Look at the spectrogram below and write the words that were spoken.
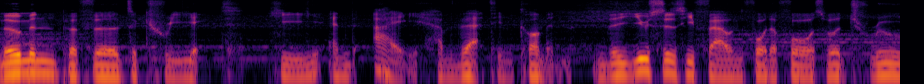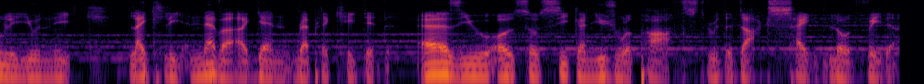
Momin preferred to create. He and I have that in common. The uses he found for the Force were truly unique, likely never again replicated. As you also seek unusual paths through the dark side, Lord Vader,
